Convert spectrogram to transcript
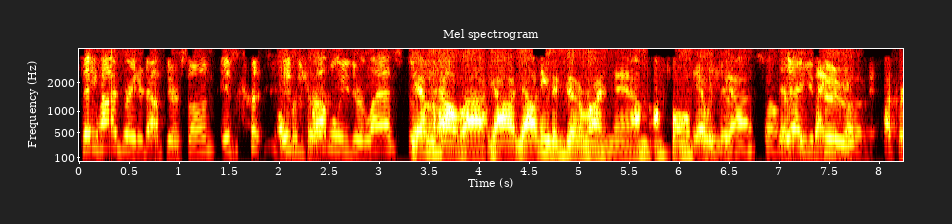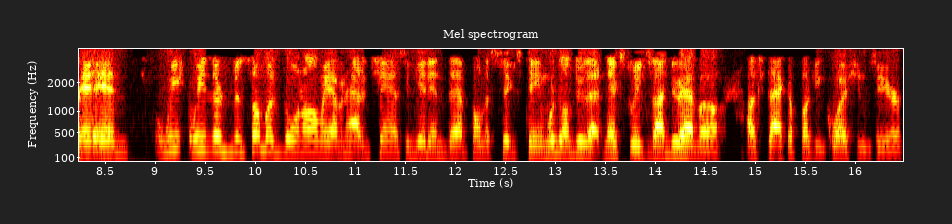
stay hydrated out there, son. It's Oh, this for is sure. probably your last. Give him uh, hell, Rob. Y'all, y'all need a good run, man. I'm, I'm pulling Yeah, for you do. guys. So Yeah, we you Thank do. brother. I appreciate and, it. and we we there's been so much going on. We haven't had a chance to get in depth on the 16. We're going to do that next week because I do have a a stack of fucking questions here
